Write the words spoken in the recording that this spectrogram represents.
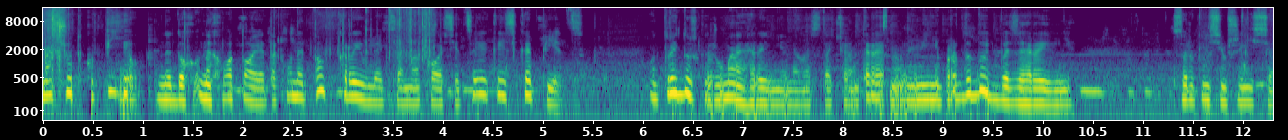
насчет копійок не, до, не хватає, так вони так кривляться на касі. Це якийсь капець. От прийду, скажу, у мене гривні не вистачає. Інтересно, вони мені продадуть без гривні. 48,60.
